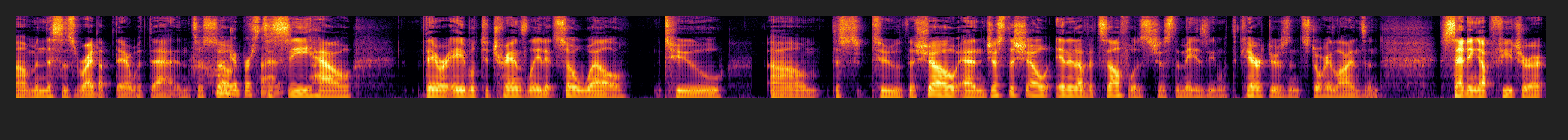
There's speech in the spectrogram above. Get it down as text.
um and this is right up there with that and to so 100%. to see how they were able to translate it so well to um this to the show and just the show in and of itself was just amazing with the characters and storylines and setting up future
